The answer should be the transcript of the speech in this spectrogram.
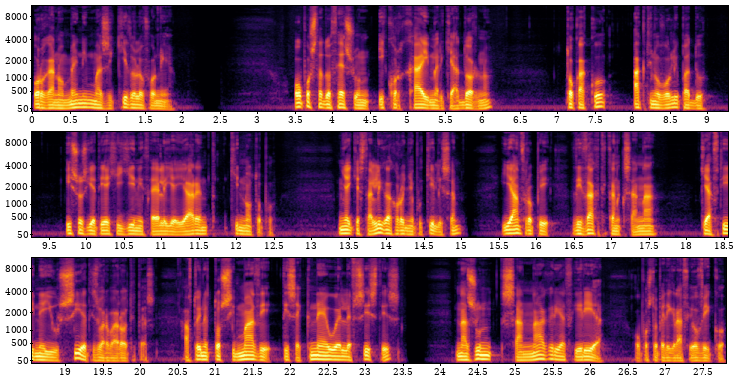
οργανωμένη μαζική δολοφονία. Όπως θα το θέσουν οι Κορχάιμερ και Αντόρνο, το κακό ακτινοβολεί παντού, ίσως γιατί έχει γίνει, θα έλεγε η Άρεντ, κοινότοπο. Μια και στα λίγα χρόνια που κύλησαν, οι άνθρωποι διδάχτηκαν ξανά και αυτή είναι η ουσία της βαρβαρότητας. Αυτό είναι το σημάδι της εκ νέου ελευσής της, να ζουν σαν άγρια θηρία, όπως το περιγράφει ο Βίκο,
